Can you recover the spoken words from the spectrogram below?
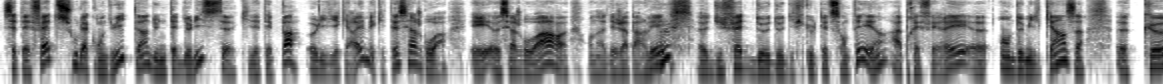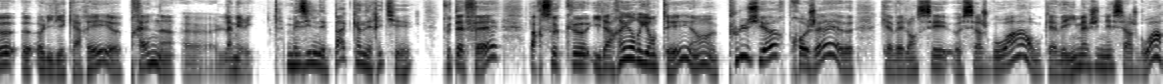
s'étaient faites sous la conduite hein, d'une tête de liste qui n'était pas Olivier Carré, mais qui était Serge Grouard. Et euh, Serge Grouard, on a déjà parlé, mmh. euh, du fait de, de, difficultés de santé, a préféré euh, en 2015 que Olivier Carré prenne la mairie. Mais il n'est pas qu'un héritier. Tout à fait, parce que il a réorienté hein, plusieurs projets euh, qu'avait lancé euh, Serge Gouard ou qu'avait imaginé Serge Gouard.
